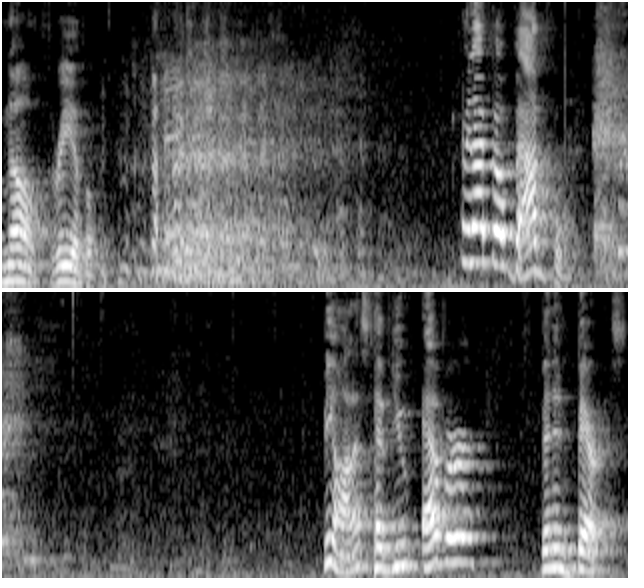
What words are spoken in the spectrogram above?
No, three of them. I mean, I felt bad for him. Be honest, have you ever been embarrassed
